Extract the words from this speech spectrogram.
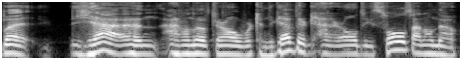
but yeah, and I don't know if they're all working together, gather all these souls. I don't know.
